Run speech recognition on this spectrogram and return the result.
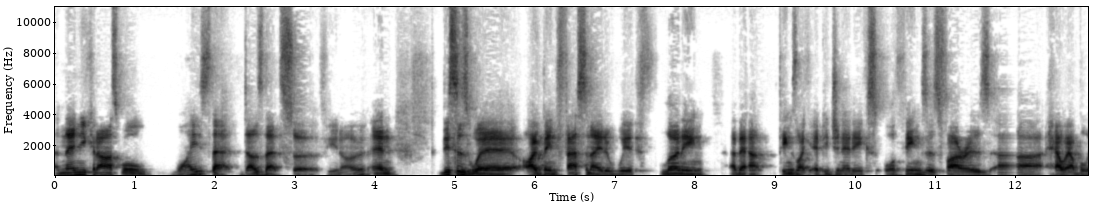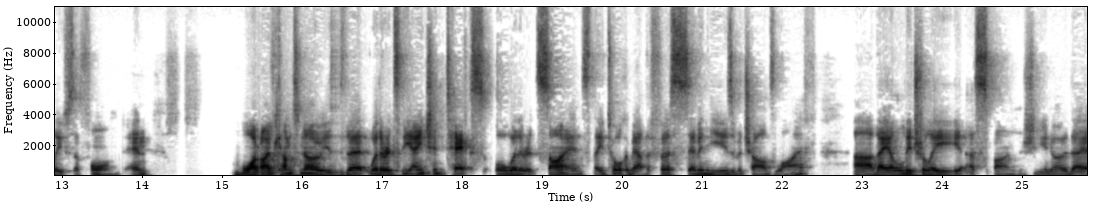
And then you could ask well why is that? Does that serve? You know? And this is where i've been fascinated with learning about things like epigenetics or things as far as uh, how our beliefs are formed. And what I've come to know is that whether it's the ancient texts or whether it's science, they talk about the first seven years of a child's life uh, they are literally a sponge. You know, they,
